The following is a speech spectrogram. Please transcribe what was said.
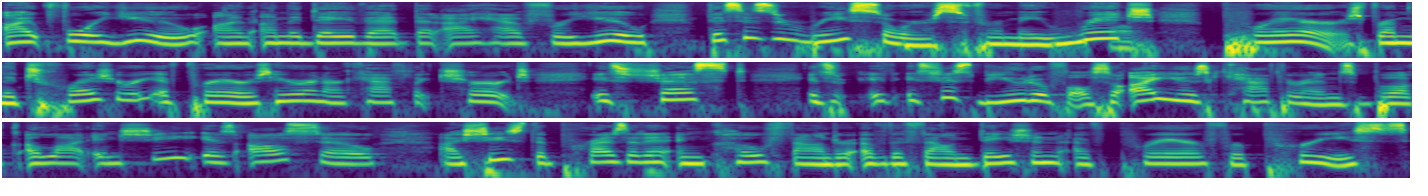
I for you on, on the day that that I have for you. This is a resource for me. Rich wow. prayers from the treasury of prayers here in our Catholic Church. It's just it's it, it's just beautiful. So I use Catherine's book a lot, and she is also uh, she's the president and co-founder of the Foundation of Prayer for Priests,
